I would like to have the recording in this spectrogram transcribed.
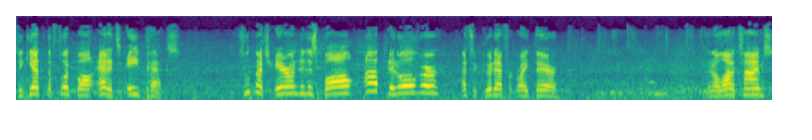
to get the football at its apex. Too much air under this ball, up and over. That's a good effort right there. You know, a lot of times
